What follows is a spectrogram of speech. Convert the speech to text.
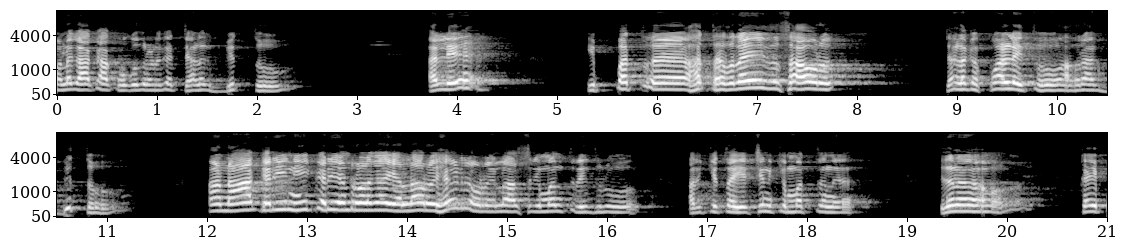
ಒಣಗಾಕಕ್ಕೆ ಹೋಗೋದ್ರೊಳಗೆ ತೆಳಗೆ ಬಿತ್ತು. ಅಲ್ಲಿ ಇಪ್ಪತ್ತು ಹತ್ತು ಹದಿನೈದು ಸಾವಿರ ತೆಳಗೆ ಕೊಳ್ಳಿತ್ತು ಅದ್ರಾಗ ಬಿತ್ತು. ಆ ನಾ ಕರಿ, ನೀ ಕರಿ ಅಂದ್ರೊಳಗೆ ಎಲ್ಲರೂ ಹೇಳ್ರಿ ಅವರೆಲ್ಲ ಶ್ರೀಮಂತರಿದ್ರು. ಅದಕ್ಕಿಂತ ಹೆಚ್ಚಿನ ಕಿಮ್ಮತ್ತಿನ ಇದನ್ನು ಕೈಪ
